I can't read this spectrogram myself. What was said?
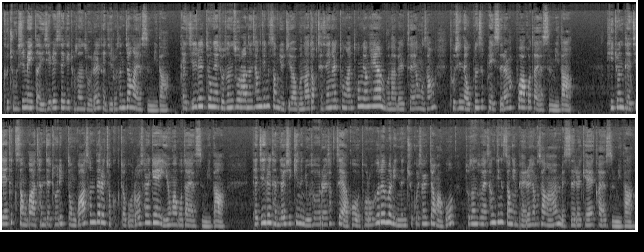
그 중심에 있던 21세기 조선소를 대지로 선정하였습니다. 대지를 통해 조선소라는 상징성 유지와 문화적 재생을 통한 통영 해안 문화벨트의 형성, 도시 내 오픈 스페이스를 확보하고자 하였습니다. 기존 대지의 특성과 잔재 조립동과 선대를 적극적으로 설계에 이용하고자 하였습니다. 대지를 단절시키는 요소를 삭제하고 도로 흐름을 잇는 축을 설정하고 조선소의 상징성인 배를 형성한 메스를 계획하였습니다.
